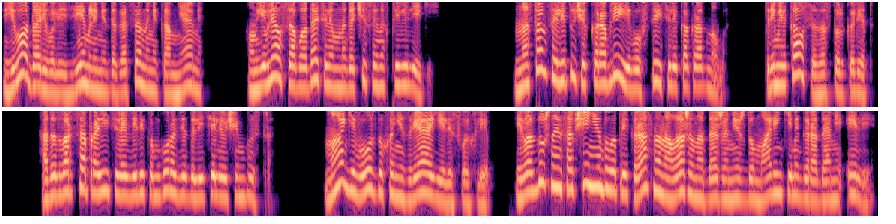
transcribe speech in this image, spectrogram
Его одаривали землями, драгоценными камнями. Он являлся обладателем многочисленных привилегий. На станции летучих кораблей его встретили как родного. Примелькался за столько лет, а до дворца правителя в великом городе долетели очень быстро. Маги воздуха не зря ели свой хлеб, и воздушное сообщение было прекрасно налажено даже между маленькими городами Элии.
